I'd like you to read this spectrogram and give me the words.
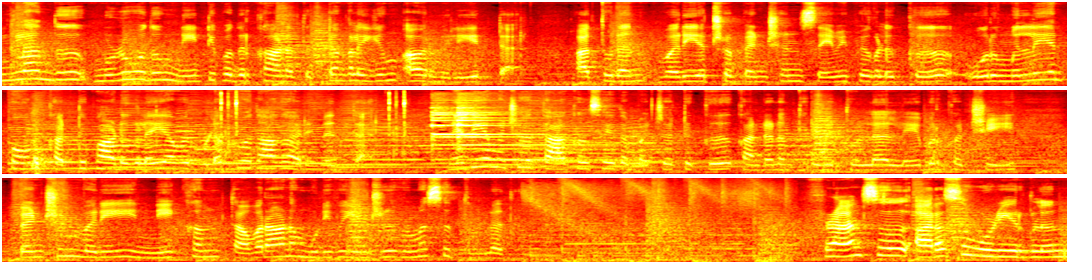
இங்கிலாந்து முழுவதும் நீட்டிப்பதற்கான திட்டங்களையும் அவர் வெளியிட்டார். அத்துடன் வரியற்ற பென்ஷன் சேமிப்புகளுக்கு ஒரு மில்லியன் பவுண்ட் கட்டுப்பாடுகளை அவர் விளக்குவதாக அறிவித்தார். நிதியமைச்சர் தாக்கல் செய்த பட்ஜெட்டுக்கு கண்டனம் தெரிவித்துள்ள லேபர் கட்சி பென்ஷன் வரி நீக்கம் தவறான முடிவு என்று விமர்சித்துள்ளது. பிரான்சில் அரசு ஊழியர்களின்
